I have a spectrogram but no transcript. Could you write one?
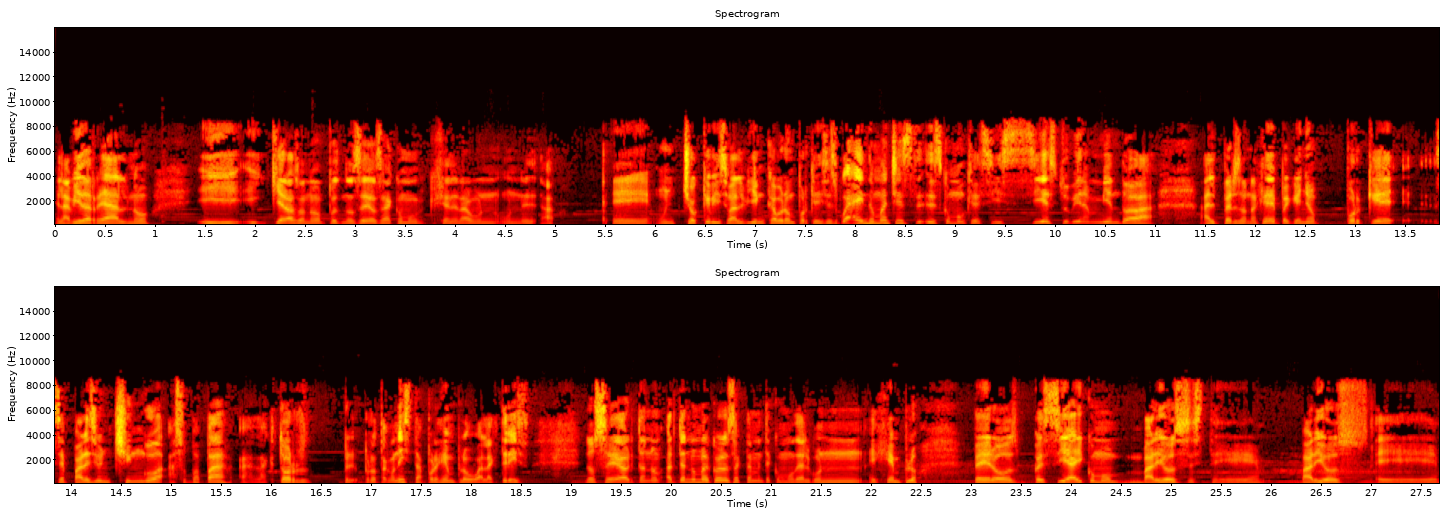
en la vida real, ¿no? Y, quieras o no, pues no sé, o sea, como genera un, un, eh, un choque visual bien cabrón porque dices, güey, no manches, es como que si, si estuvieran viendo a, al personaje de pequeño porque se parece un chingo a su papá, al actor protagonista, por ejemplo, o a la actriz. No sé, ahorita no, ahorita no me acuerdo exactamente como de algún ejemplo, pero pues sí hay como varios, este, varios eh,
